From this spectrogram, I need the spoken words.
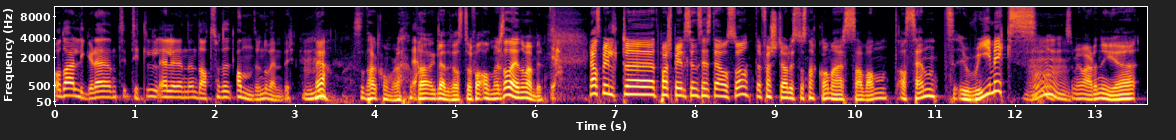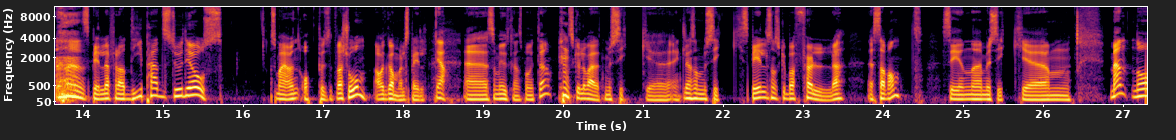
og da ligger det en titel, eller en, en dato som heter 2. november. Ja, så da kommer det. Da gleder vi oss til å få anmeldelse av det i november. Ja. Jeg har spilt uh, et par spill siden sist, jeg også. Det første jeg har lyst til å snakke om, er Savant Ascent Remix. Som jo er det nye spillet fra Dpad Studios. Som er jo en oppusset versjon av et gammelt spill. Ja. Eh, som i utgangspunktet skulle være et musikk eh, Egentlig en sånn musikkspill som skulle bare følge eh, Savant sin eh, musikk. Eh, men nå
